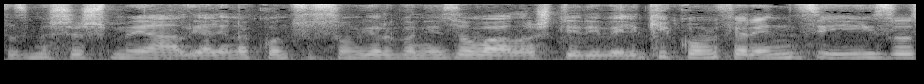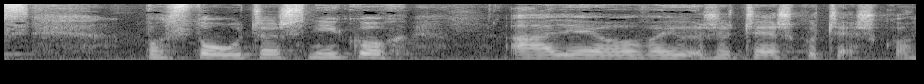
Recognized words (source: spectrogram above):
To sme še šmijali, ali na koncu sam i organizovala štiri velike konferencije po sto učašnikov, ali ovaj, že češko, češko.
